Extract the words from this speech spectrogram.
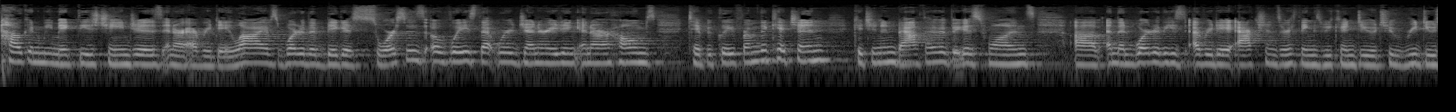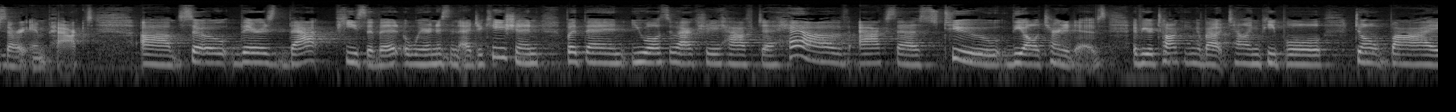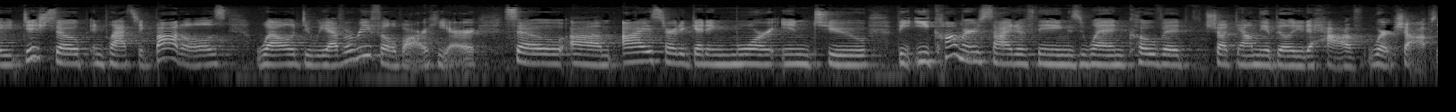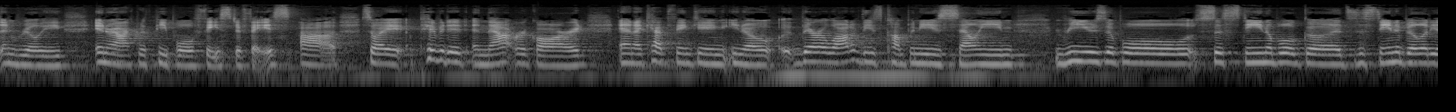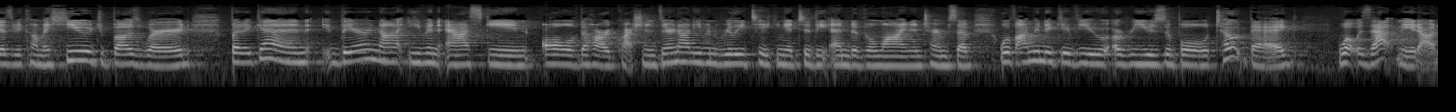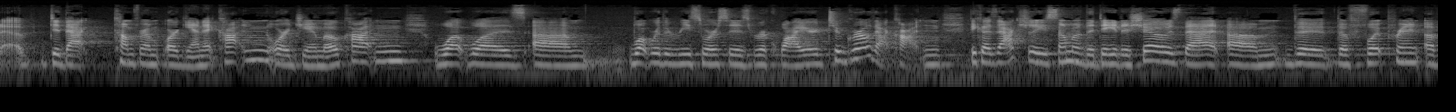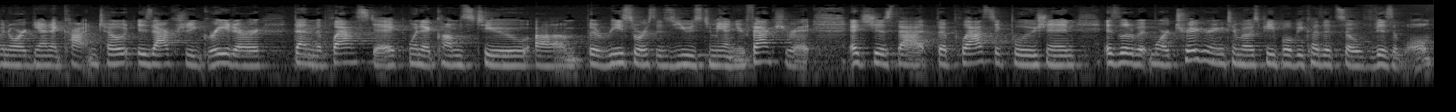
How can we make these changes in our everyday lives? What are the biggest sources of waste that we're generating in our homes? Typically from the kitchen, kitchen and bath are the biggest ones. Um, and then what are these everyday actions or things we can do to reduce our impact? Um, so there's that piece of it, awareness and education, but then you also actually have to have access to the alternatives. If you're talking about telling people don't buy dish soap in plastic bottles, well, do we have a refill bar here? So um, I started getting more into the e commerce side of things when COVID shut down the ability to have workshops and really interact with people face to face. So I pivoted in that regard and I kept thinking, you know, there are a lot of these companies selling reusable, sustainable goods. Sustainability has become a huge buzzword. But again, they're not even asking all of the hard questions. They're not even really taking it to the end of the line in terms of, well, if I'm going to give you a reusable tote bag, what was that made out of? Did that come from organic cotton or GMO cotton? What was um, what were the resources required to grow that cotton? Because actually, some of the data shows that um, the the footprint of an organic cotton tote is actually greater than the plastic when it comes to um, the resources used to manufacture it. It's just that the plastic pollution is a little bit more triggering to most people because it's so visible.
